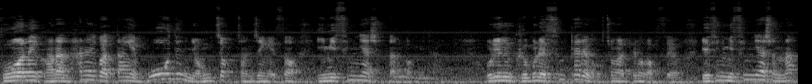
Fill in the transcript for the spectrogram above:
구원에 관한 하늘과 땅의 모든 영적 전쟁에서 이미 승리하셨다는 겁니다. 우리는 그분의 승패를 걱정할 필요가 없어요. 예수님이 승리하셨나?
